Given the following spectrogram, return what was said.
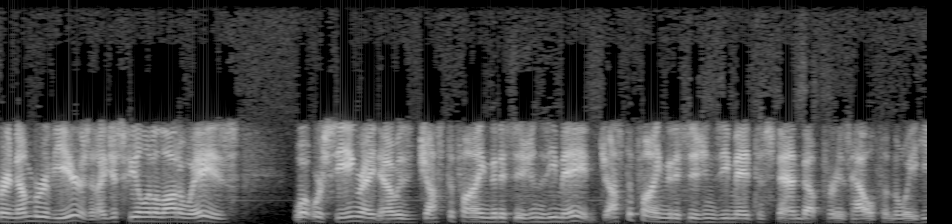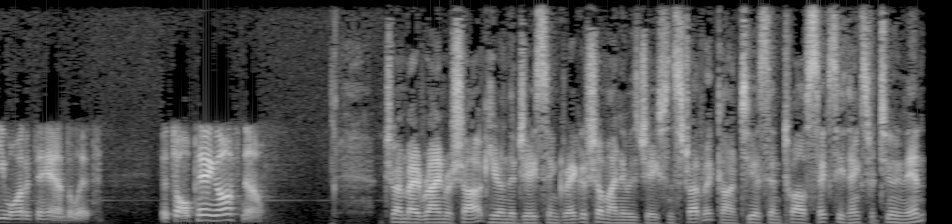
for a number of years, and I just feel in a lot of ways what we're seeing right now is justifying the decisions he made, justifying the decisions he made to stand up for his health and the way he wanted to handle it. It's all paying off now. Joined by Ryan Rishaug here on the Jason Gregor Show. My name is Jason Strudwick on TSN 1260. Thanks for tuning in.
